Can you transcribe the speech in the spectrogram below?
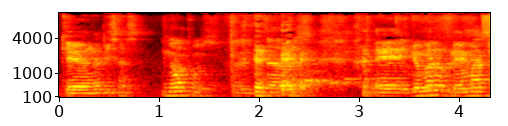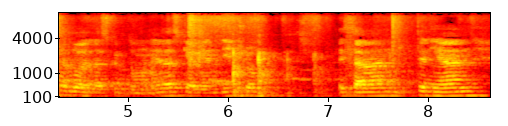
¿Qué analizas? No, pues, eh, yo me refería más a lo de las criptomonedas que habían dicho. Estaban, tenían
